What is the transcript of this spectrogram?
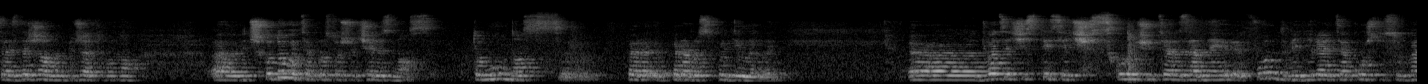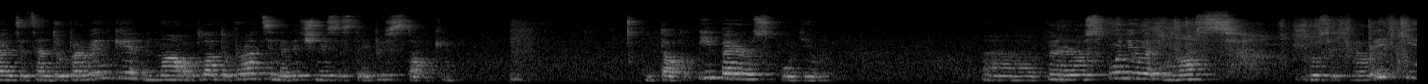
Це з державного бюджету воно е, відшкодовується просто що через нас. Тому нас е, перерозподілили. Е, 26 тисяч скорочується резервний фонд, виділяються кошти субвенції центру первинки на оплату праці медичної сестри півставки. Так, і перерозподіл. Е, Перерозподіли у нас досить великі.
